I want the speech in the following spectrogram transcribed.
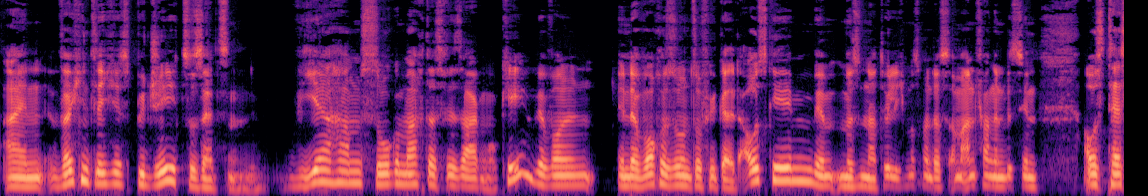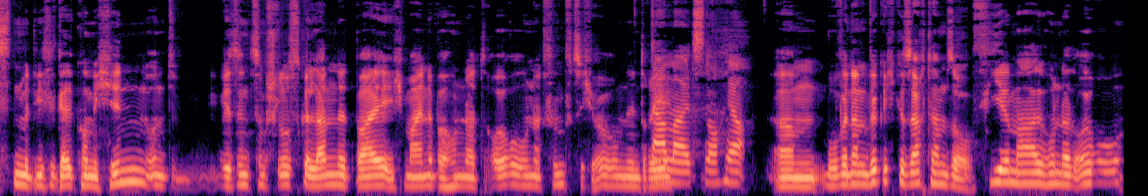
ein wöchentliches Budget zu setzen. Wir haben es so gemacht, dass wir sagen, okay, wir wollen in der Woche so und so viel Geld ausgeben. Wir müssen natürlich, muss man das am Anfang ein bisschen austesten, mit wie viel Geld komme ich hin und wir sind zum Schluss gelandet bei, ich meine, bei 100 Euro, 150 Euro um den Dreh. Damals noch, ja. Ähm, wo wir dann wirklich gesagt haben, so, viermal 100 Euro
